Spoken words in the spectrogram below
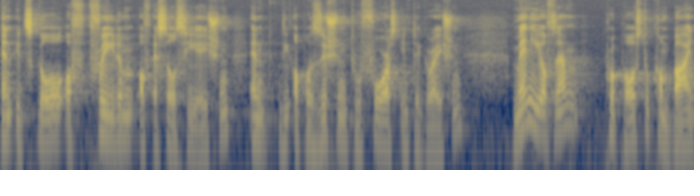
and its goal of freedom of association and the opposition to forced integration. Many of them propose to combine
